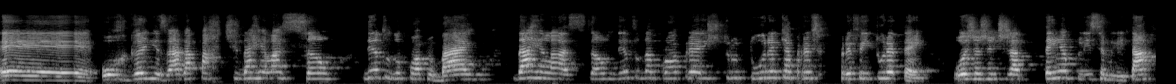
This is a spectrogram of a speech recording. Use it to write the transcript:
é, organizada a partir da relação dentro do próprio bairro, da relação dentro da própria estrutura que a prefeitura tem. Hoje a gente já tem a polícia militar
